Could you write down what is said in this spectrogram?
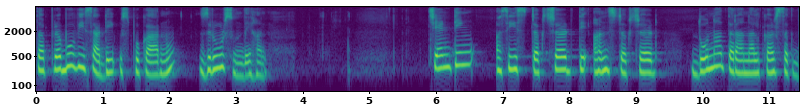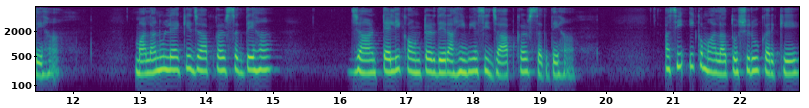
ਤਾਂ ਪ੍ਰਭੂ ਵੀ ਸਾਡੀ ਉਸ ਪੁਕਾਰ ਨੂੰ ਜ਼ਰੂਰ ਸੁਣਦੇ ਹਨ। ਚੈਂਟਿੰਗ ਅਸੀਂ ਸਟਰਕਚਰਡ ਤੇ ਅਨਸਟਰਕਚਰਡ ਦੋਨਾਂ ਤਰ੍ਹਾਂ ਨਾਲ ਕਰ ਸਕਦੇ ਹਾਂ। ਮਾਲਾ ਨੂੰ ਲੈ ਕੇ ਜਾਪ ਕਰ ਸਕਦੇ ਹਾਂ ਜਾਂ ਟੈਲੀਕਾਊਂਟਰ ਦੇ ਰਾਹੀਂ ਵੀ ਅਸੀਂ ਜਾਪ ਕਰ ਸਕਦੇ ਹਾਂ। ਅਸੀਂ ਇੱਕ ਮਾਲਾ ਤੋਂ ਸ਼ੁਰੂ ਕਰਕੇ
